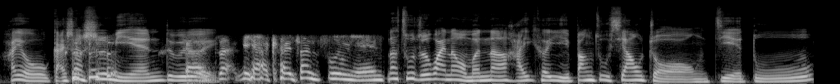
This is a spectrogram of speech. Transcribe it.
还有改善失眠，对不对？改善，厉害，改善失眠。那除此之外呢？我们呢还可以帮助消肿、解毒，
